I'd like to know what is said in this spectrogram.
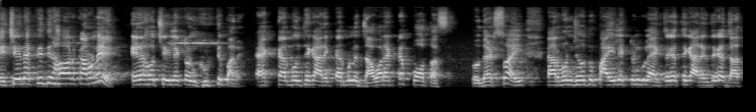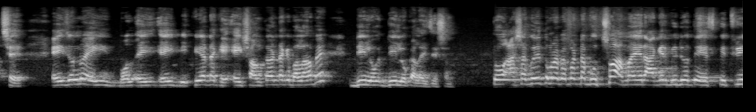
এই চেন আকৃতির হওয়ার কারণে এরা হচ্ছে ইলেকট্রন ঘুরতে পারে। এক কার্বন থেকে আরেক কার্বনে যাওয়ার একটা পথ আছে। তো দ্যাটস ওয়াই কার্বন যেহেতু পাই ইলেকট্রনগুলো এক জায়গা থেকে আরেক জায়গায় যাচ্ছে, এই জন্য এই এই এই বিক্রিয়াটাকে, এই সংকরণটাকে বলা হবে ডিলো ডিলোকালাইজেশন তো আশা করি তোমরা ব্যাপারটা বুঝছ। আমার এর আগের ভিডিওতে SP three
